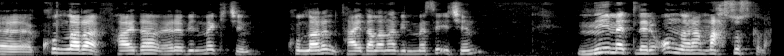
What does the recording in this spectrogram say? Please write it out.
E, kullara fayda verebilmek için, kulların faydalanabilmesi için nimetleri onlara mahsus kılar.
